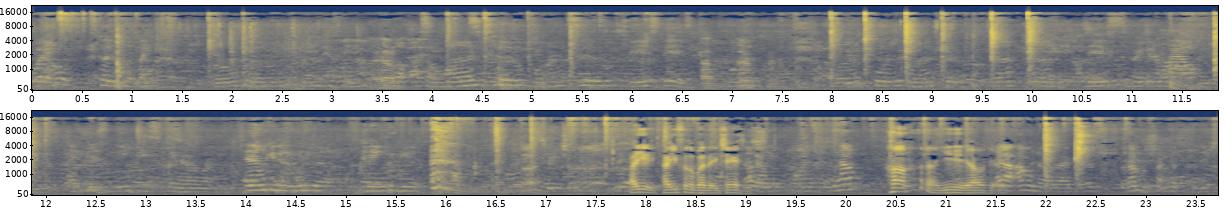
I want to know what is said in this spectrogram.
Wait, 'cause it's like- So one, two, one, two, this, this. One, two, one, two, uh, uh, this, bring it around, like this, this, bring it around. And then we can do the video, and then we can do How you how you feel about their chances? Yeah? Huh? Yeah, okay. Yeah, I don't know, right? But I'm just trying to help you this.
